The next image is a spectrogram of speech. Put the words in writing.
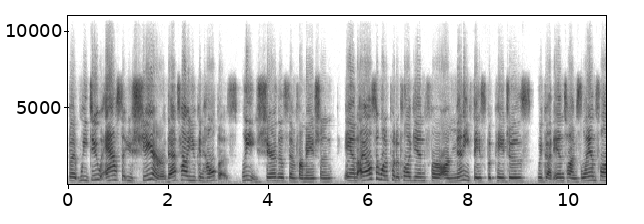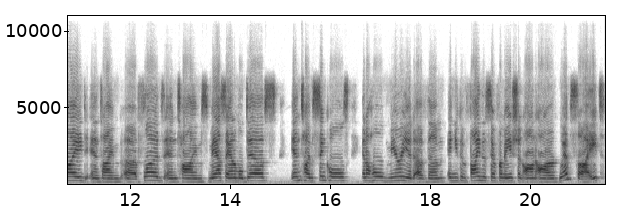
But we do ask that you share. That's how you can help us. Please share this information. And I also want to put a plug in for our many Facebook pages. We've got End Times Landslide, End Time uh, Floods, End Times Mass Animal Deaths, end Times sinkholes, and a whole myriad of them. And you can find this information on our website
